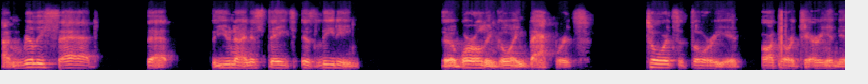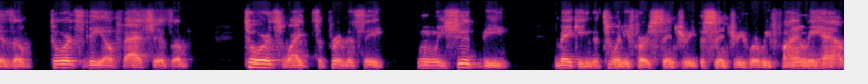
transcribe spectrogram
I'm really sad that the United States is leading the world in going backwards towards authoritarianism, towards neo-fascism, towards white supremacy, when we should be making the 21st century the century where we finally have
